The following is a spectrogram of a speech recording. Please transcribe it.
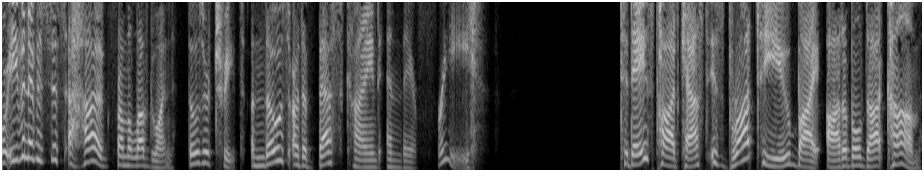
or even if it's just a hug from a loved one. Those are treats, and those are the best kind, and they're free. Today's podcast is brought to you by Audible.com.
